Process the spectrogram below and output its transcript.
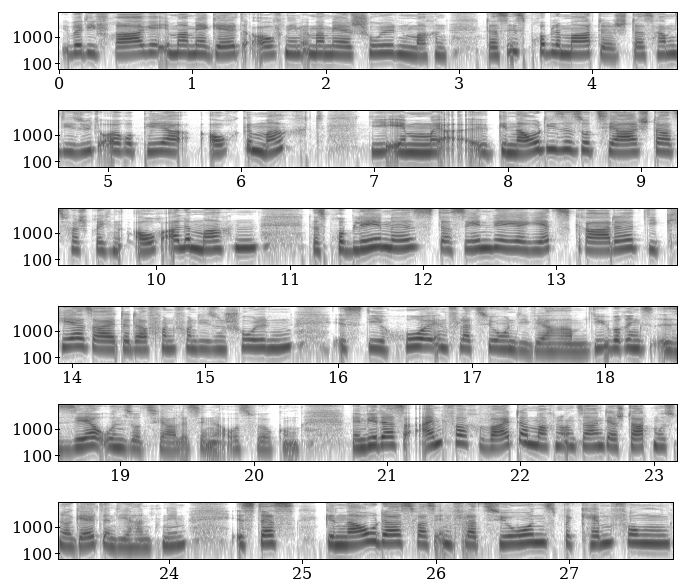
über die Frage, immer mehr Geld aufnehmen, immer mehr Schulden machen. Das ist problematisch. Das haben die Südeuropäer auch gemacht, die eben genau diese Sozialstaatsversprechen auch alle machen. Das Problem ist, das sehen wir ja jetzt gerade, die Kehrseite davon, von diesen Schulden, ist die hohe Inflation, die wir haben, die übrigens sehr unsozial ist in der Auswirkung. Wenn wir das einfach weitermachen und sagen, der Staat muss nur Geld in die Hand nehmen, ist das genau das, was Inflationsbekämpfung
